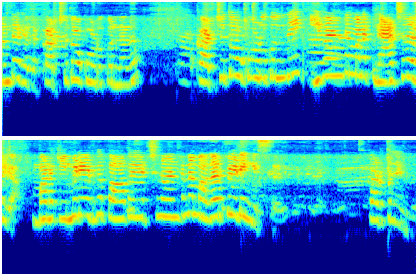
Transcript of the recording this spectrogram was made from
అంతే కదా ఖర్చుతో కూడుకున్నదా? ఖర్చుతో కూడుకుంది. ఇవంటే మనకి న్యాచురల్గా మనకి ఇమీడియట్గా పాప ఏడ్చిన వెంటనే మదర్ ఫీడింగ్ ఇస్తుంది. కడుపు నిండు.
